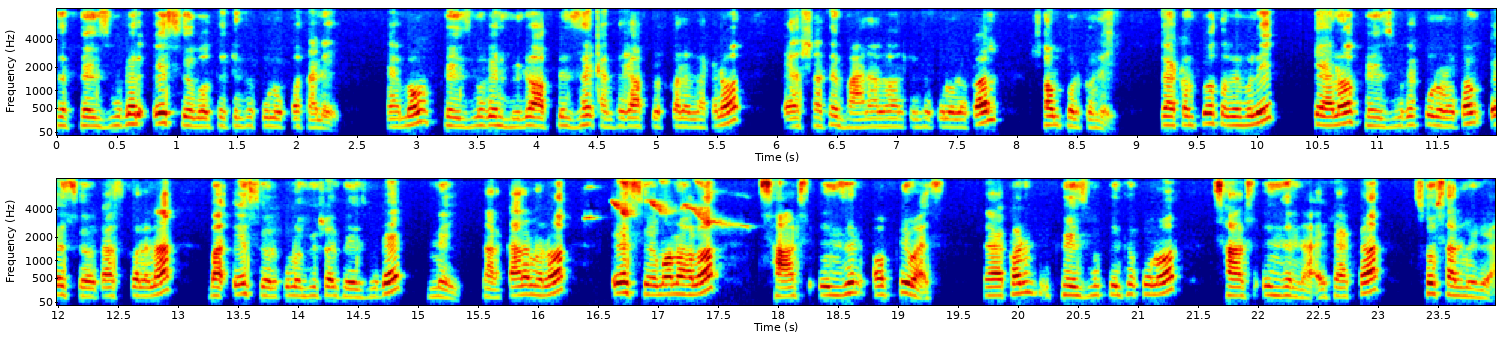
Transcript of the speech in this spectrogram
যে ফেসবুকের SEO বলতে কিন্তু কোনো কথা নেই এবং ফেসবুকের ভিডিও আপনি যেখান থেকে আপলোড করেন না কেন, এর সাথে ভাইরাল হওয়ার কিন্তু কোনো রকম সম্পর্ক নেই। তো এখন প্রথমে বলি কেন ফেসবুকে কোনো রকম SEO কাজ করে না বা SEO এর কোনো বিষয় ফেসবুকে নেই। তার কারণ হলো SEO মানে হলো সার্চ ইঞ্জিন অপটিমাইজ। এখন ফেসবুক কিন্তু কোনো সার্চ ইঞ্জিন না। এটা একটা সোশ্যাল মিডিয়া।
